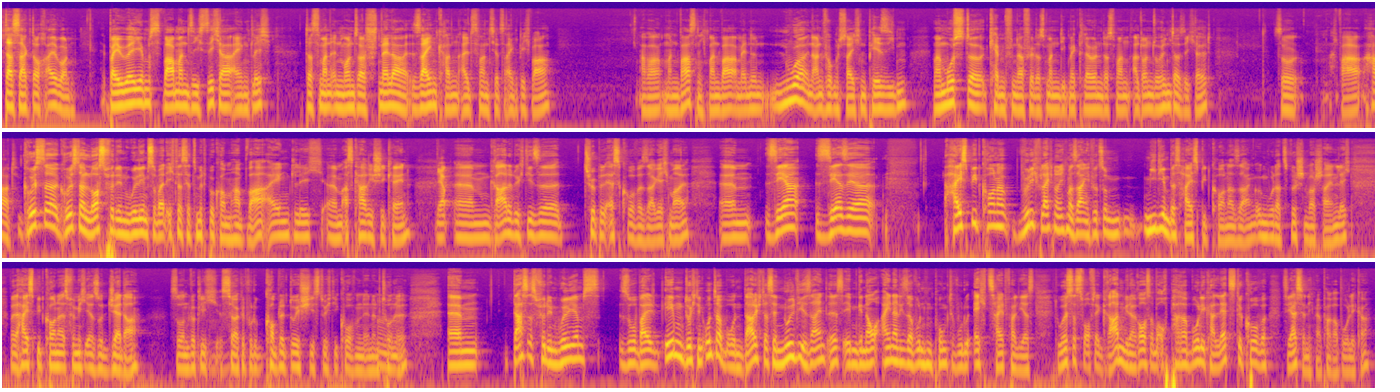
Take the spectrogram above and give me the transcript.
Das sagt auch Albon. Bei Williams war man sich sicher eigentlich, dass man in Monza schneller sein kann, als man es jetzt eigentlich war. Aber man war es nicht. Man war am Ende nur in Anführungszeichen P7. Man musste kämpfen dafür, dass man die McLaren, dass man Alonso hinter sich hält. So, war hart. Größter, größter Loss für den Williams, soweit ich das jetzt mitbekommen habe, war eigentlich ähm, Ascari Chicane. Ja. Ähm, Gerade durch diese Triple S-Kurve, sage ich mal. Ähm, sehr, sehr, sehr Highspeed Corner würde ich vielleicht noch nicht mal sagen. Ich würde so Medium bis Highspeed Corner sagen. Irgendwo dazwischen wahrscheinlich. Weil Highspeed Corner ist für mich eher so Jeddah. So ein wirklich Circuit, wo du komplett durchschießt durch die Kurven in den mhm. Tunnel. Ähm, das ist für den Williams so, weil eben durch den Unterboden, dadurch, dass er null designt ist, eben genau einer dieser wunden Punkte, wo du echt Zeit verlierst. Du hörst das zwar auf der Geraden wieder raus, aber auch Parabolika, letzte Kurve, sie heißt ja nicht mehr Parabolika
